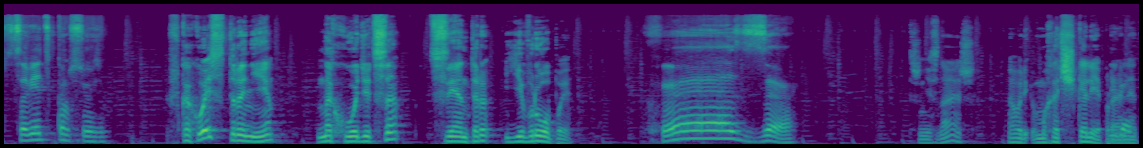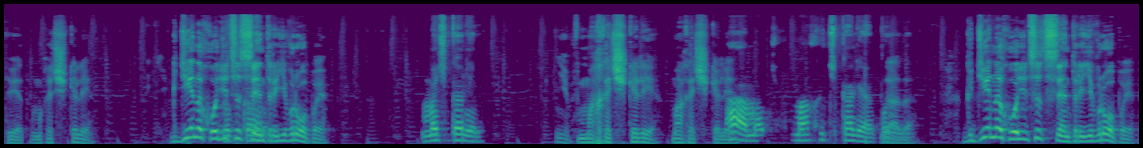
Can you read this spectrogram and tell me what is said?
в Советском Союзе. В какой стране находится центр Европы? Хз. Ты же не знаешь? Говори, в Махачкале, правильный Ребят. ответ, в Махачкале. Где находится Ну-ка. центр Европы? Мачкале. Не, в Махачкале, Махачкале. А, Мач... Махачкале. да, понял. да. Где находится центр Европы?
